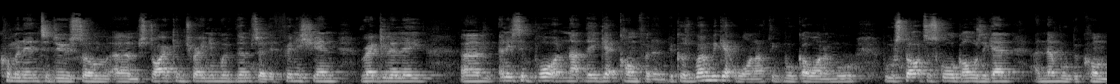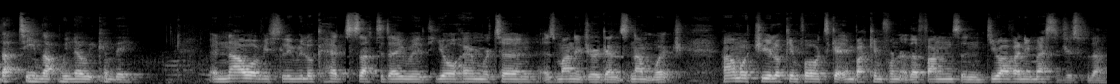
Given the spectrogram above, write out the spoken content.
coming in to do some um, striking training with them, so they're finishing regularly. Um, and it's important that they get confident because when we get one, I think we'll go on and we'll we'll start to score goals again, and then we'll become that team that we know it can be. And now, obviously, we look ahead to Saturday with your home return as manager against Nantwich. How much are you looking forward to getting back in front of the fans, and do you have any messages for them?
